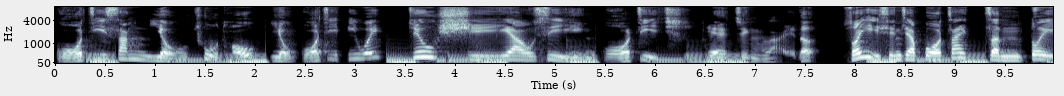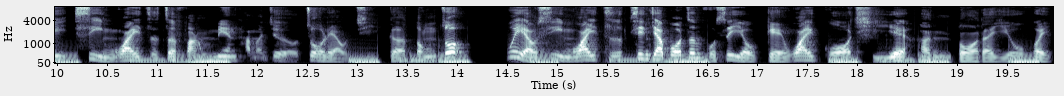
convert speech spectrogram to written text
国际上有出头、有国际地位，就需要吸引国际企业进来的。所以，新加坡在针对吸引外资这方面，他们就有做了几个动作。为了吸引外资，新加坡政府是有给外国企业很多的优惠，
